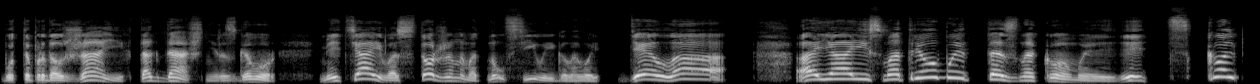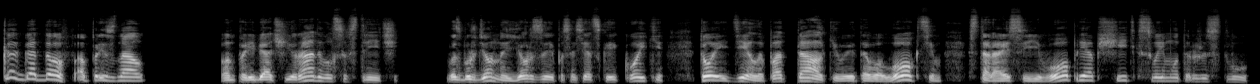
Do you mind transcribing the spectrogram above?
будто продолжая их тогдашний разговор, Митяй восторженно мотнул силой головой. «Дела! А я и смотрю бы-то знакомый, и сколько годов опризнал!» Он поребячьи радовался встрече, возбужденно ерзая по соседской койке, то и дело подталкивая его локтем, стараясь его приобщить к своему торжеству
